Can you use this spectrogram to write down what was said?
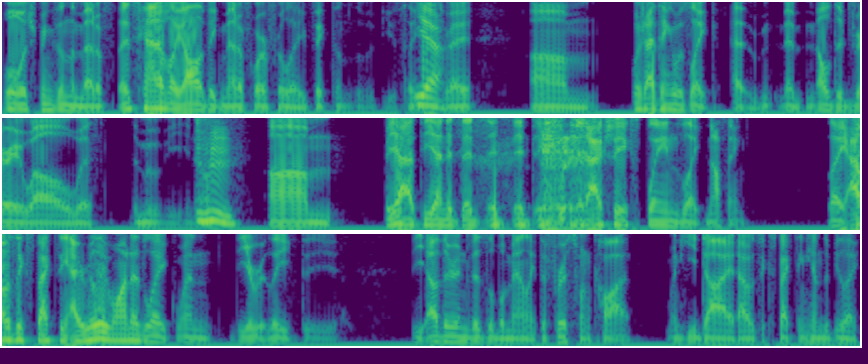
Well, which brings in the metaphor. It's kind of like all a big metaphor for like victims of abuse, I guess, right? Um, which I think it was like uh, m- melded very well with the movie, you know. Mhm. Um, but yeah, at the end, it it it it, it actually explains like nothing. Like I was expecting, I really wanted like when the like the the other Invisible Man, like the first one caught when he died, I was expecting him to be like,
